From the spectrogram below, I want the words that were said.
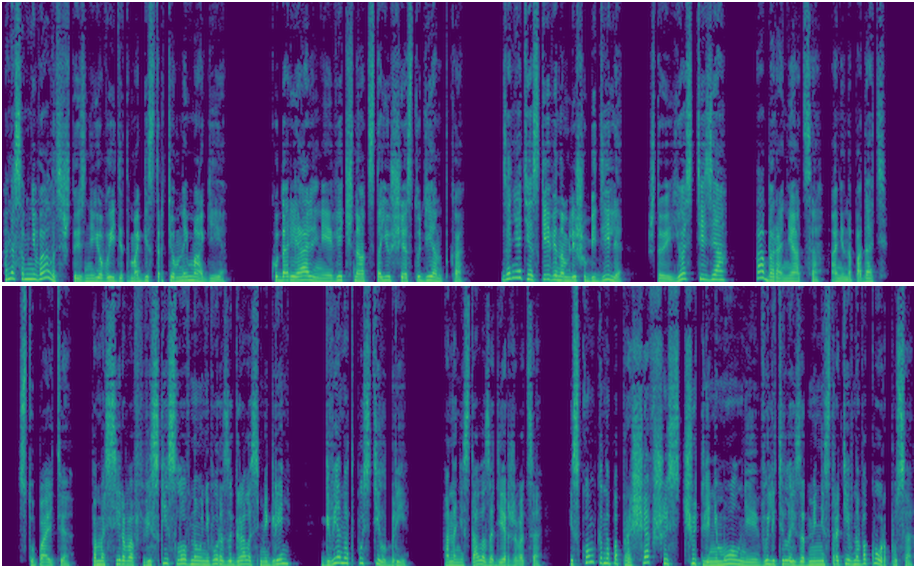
Она сомневалась, что из нее выйдет магистр темной магии. Куда реальнее вечно отстающая студентка. Занятия с Кевином лишь убедили, что ее стезя — обороняться, а не нападать. «Ступайте». Помассировав виски, словно у него разыгралась мигрень, Гвен отпустил Бри. Она не стала задерживаться и, попрощавшись, чуть ли не молнией вылетела из административного корпуса.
